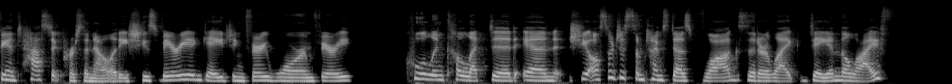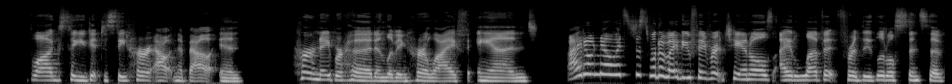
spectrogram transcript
fantastic personality. She's very engaging, very warm, very cool and collected. And she also just sometimes does vlogs that are like day in the life vlogs. So you get to see her out and about in her neighborhood and living her life. And I don't know, it's just one of my new favorite channels. I love it for the little sense of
